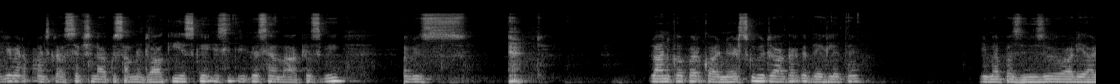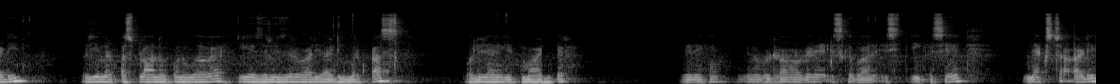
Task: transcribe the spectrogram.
یہ میرا پانچ کراس سیکشن آپ کے سامنے ڈرا کی اس کے اسی طریقے سے ہم آ اس کی اب اس پلان کے اوپر کوآڈینیٹس کو بھی ڈرا کر کے دیکھ لیتے ہیں۔ یہ میرے پاس زیرو زیرو والی آئی ڈی اور یہ میرے پاس پلان اوپن ہوا ہوا ہے۔ یہ زیرو زیرو والی آئی ڈی میرے پاس۔ پولی لائن کی کمانڈ پر۔ یہ دیکھیں، یہ میرے ڈرا ہو گیا۔ اس کے بعد اسی طریقے سے نیکسٹ آر ڈی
